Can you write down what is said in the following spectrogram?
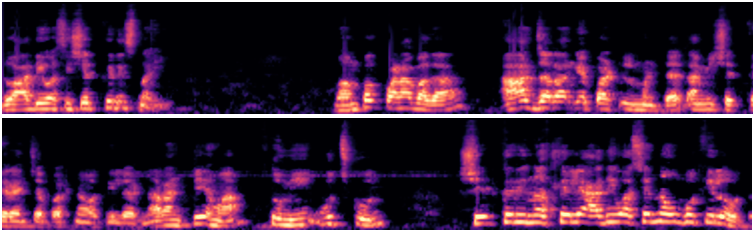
जो आदिवासी शेतकरीच नाही. भंपकपणा बघा. आज जरांगे पाटील म्हणतात आम्ही शेतकऱ्यांच्या प्रश्नावरती लढणार आणि तेव्हा तुम्ही उचकून शेतकरी नसलेल्या आदिवासींना उभं केलं होतं.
